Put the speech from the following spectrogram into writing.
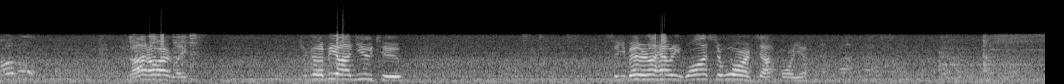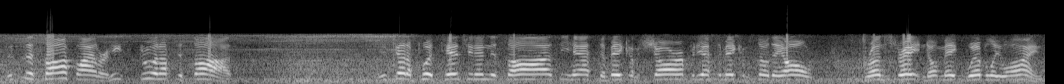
trouble? Not hardly. You're going to be on YouTube. So you better not have any wants or warrants out for you. This is a saw filer. He's screwing up the saws. He's got to put tension in the saws. He has to make them sharp, and he has to make them so they all run straight and don't make wibbly lines.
